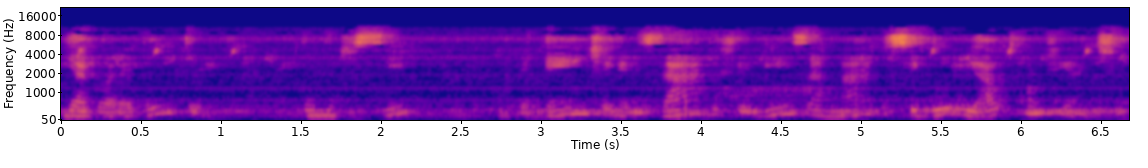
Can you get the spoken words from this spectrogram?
e agora adulto, dono de si, competente, realizado, feliz, amado, seguro e autoconfiante.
